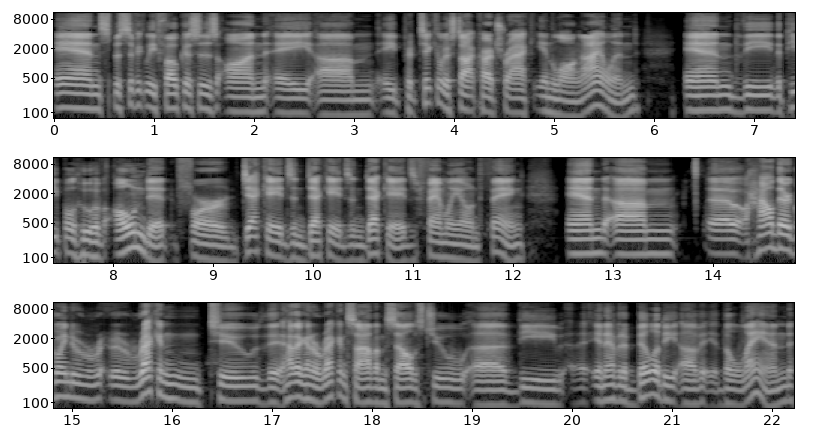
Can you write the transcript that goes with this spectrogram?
and specifically focuses on a um, a particular stock car track in Long Island, and the the people who have owned it for decades and decades and decades, family owned thing, and um, uh, how they're going to re- reckon to the how they're going to reconcile themselves to uh, the inevitability of the land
